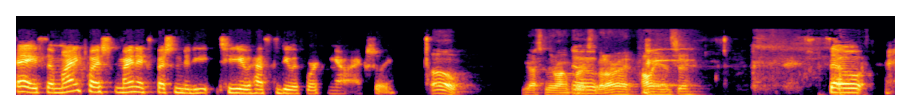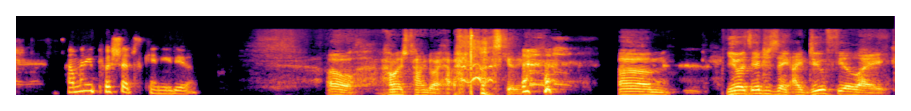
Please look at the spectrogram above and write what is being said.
hey so my question my next question to, you- to you has to do with working out actually Oh, you asked me the wrong person, but all right, I'll answer. so how many push-ups can you do Oh, how much time do I have? I was kidding. Um, you know, it's interesting. I do feel like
